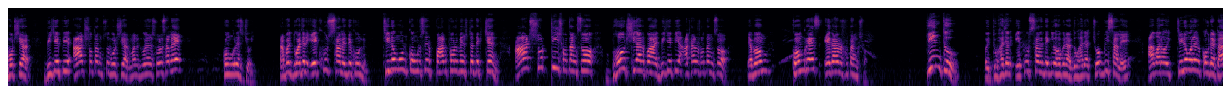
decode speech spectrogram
ভোট শেয়ার, বিজেপি আট শতাংশ ভোট শেয়ার। মানে দু হাজার ষোলো সালে কংগ্রেস জয়ী। তারপর দু হাজার একুশ সালে দেখুন তৃণমূল কংগ্রেসের পারফরমেন্সটা দেখছেন। আটষট্টি শতাংশ ভোট শেয়ার পায় বিজেপি আঠারো শতাংশ এবং কংগ্রেস এগারো শতাংশ। কিন্তু ওই দু হাজার একুশ সালে দেখলে হবে না দু হাজার চব্বিশ সালে আবার ওই তৃণমূলের কৌটাটা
